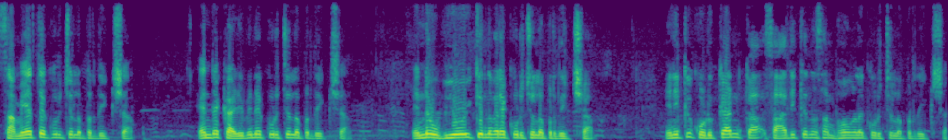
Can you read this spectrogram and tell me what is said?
സമയത്തെക്കുറിച്ചുള്ള പ്രതീക്ഷ എന്റെ കഴിവിനെക്കുറിച്ചുള്ള പ്രതീക്ഷ എന്നെ ഉപയോഗിക്കുന്നവരെക്കുറിച്ചുള്ള പ്രതീക്ഷ എനിക്ക് കൊടുക്കാൻ സാധിക്കുന്ന സംഭവങ്ങളെക്കുറിച്ചുള്ള പ്രതീക്ഷ.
